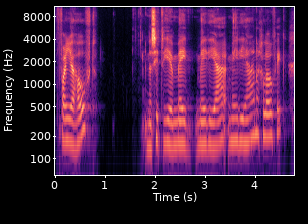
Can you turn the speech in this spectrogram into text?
van je hoofd. En dan zitten hier media, medianen, geloof ik.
